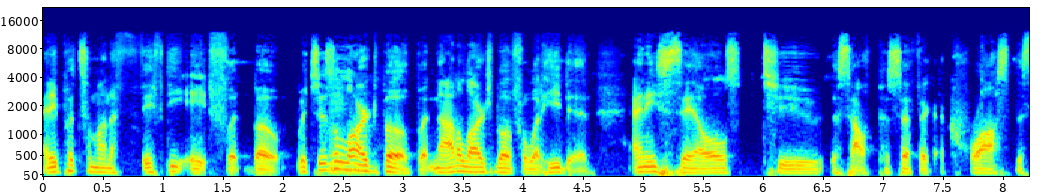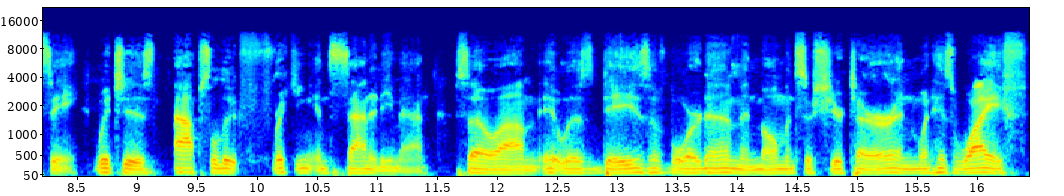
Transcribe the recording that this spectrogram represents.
and he puts them on a 58 foot boat, which is a mm-hmm. large boat, but not a large boat for what he did. And sales to the South Pacific across the sea, which is absolute freaking insanity, man. So um, it was days of boredom and moments of sheer terror. And when his wife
